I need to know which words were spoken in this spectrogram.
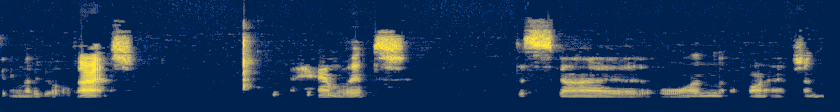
get another gold. Alright. Hamlet. Discard one foreign action.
